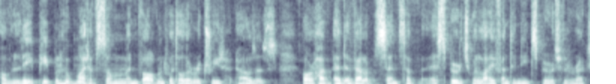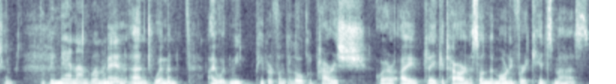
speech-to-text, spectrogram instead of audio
of lay people who might have some involvement with other retreat houses or have a developed sense of a spiritual life and they need spiritual direction. That'd be men and women? Men and women. I would meet people from the local parish where I play guitar on a Sunday morning for a kids' mass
